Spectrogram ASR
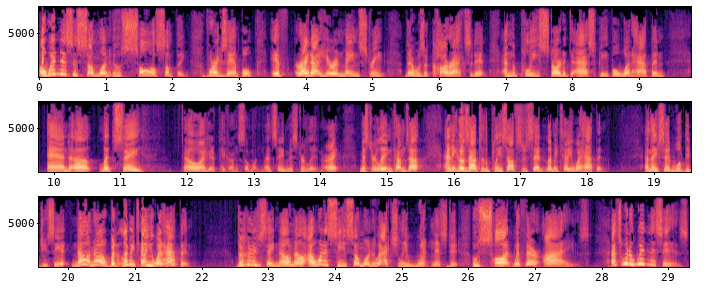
A witness is someone who saw something. For example, if right out here in Main Street there was a car accident and the police started to ask people what happened, and uh, let's say Oh, I got to pick on someone. Let's say Mr. Lynn, all right? Mr. Lynn comes up and he goes out to the police officer and said, Let me tell you what happened. And they said, Well, did you see it? No, no, but let me tell you what happened. They're going to say, No, no, I want to see someone who actually witnessed it, who saw it with their eyes. That's what a witness is.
